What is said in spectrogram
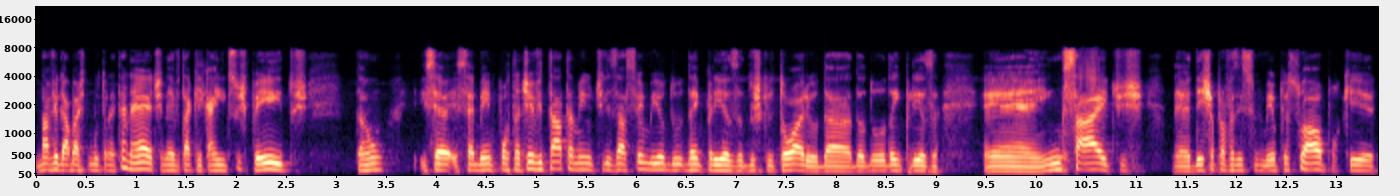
navegar bastante muito na internet, né, evitar clicar em links suspeitos. Então, isso é, isso é bem importante. Evitar também utilizar seu e-mail do, da empresa, do escritório, da, do, da empresa é, em sites, né, deixa para fazer isso no e-mail pessoal, porque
